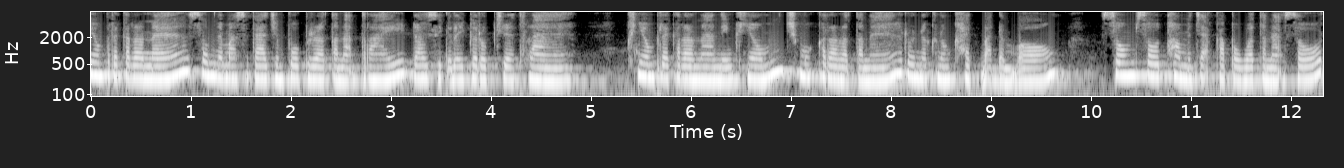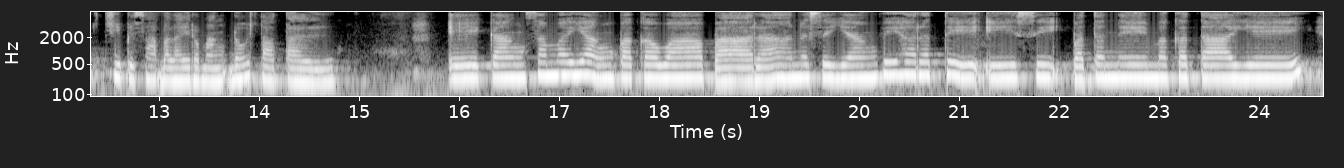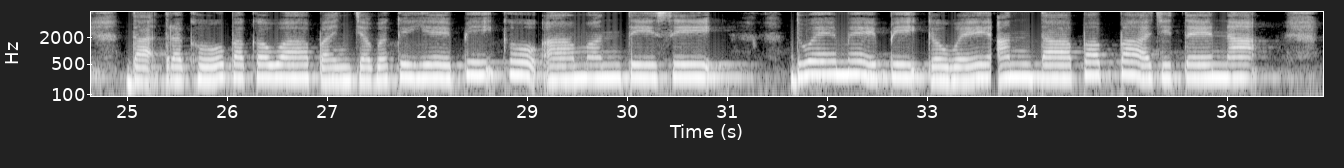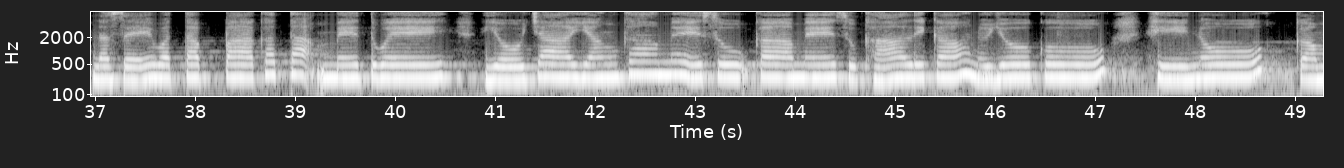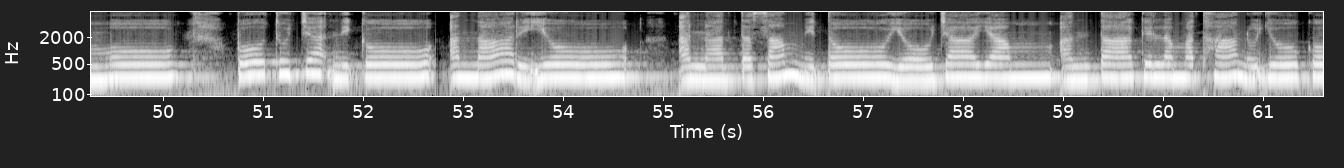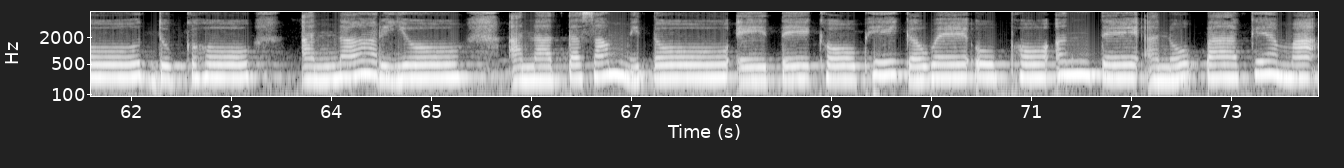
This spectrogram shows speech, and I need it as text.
ខ្ញុំព្រះករុណាសូមនមស្ការចំពោះព្រះរតនត្រ័យដោយសេចក្តីគោរពជ្រះថ្លាខ្ញុំព្រះករុណានាងខ្ញុំឈ្មោះក្ររតនារស់នៅក្នុងខេត្តបាត់ដំបងសូមសូត្រធម្មចក្រកបវត្តនសូត្រជាភាសាបាលីរម៉ាំងដូចតទៅ เอกังสมยังปะกวาปารานสยังวิหรติอิสิปตเนมกตาเยดะตระโคปะกวาปัญจวกเยปิโกอามันติสิด้วยเมปิกเวอันตาปปะจิเตนะ na se watappa kata me tue yo cha yang ka me su, ka me su khali ka nu yoko hi no kammo potuja niko anariyo anatta sammito yo. Jayam anta kilamatha yoko dukho อันนาริโยอนัตตสัมมิโต เอเตโคภิกเวอุโพอันเตอนุปาเกมะ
